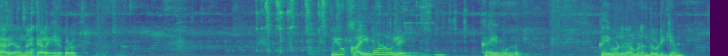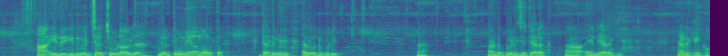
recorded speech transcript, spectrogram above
കറി നന്നായിട്ട് ഇളക്കി കൊടുക്ക്. അയ്യോ കൈ പൊള്ളൂലേ? കൈ പൊള്ളു. കൈ പൊള്ളു നമ്മൾ എന്ത് പിടിക്കും? ആ ഇത് ഇത് വെച്ചാൽ ചൂടാവില്ല? ഇതൊരു തുണിയാന്ന് ഓർത്തോ. അത് പിടി. അതുകൊണ്ട് പിടി. ആ അതുകൊണ്ട് പിടിച്ചിട്ട് ഇളക്ക്. ആ എന്റെ ഇളക്കി. ഇളക്കിക്കോ.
